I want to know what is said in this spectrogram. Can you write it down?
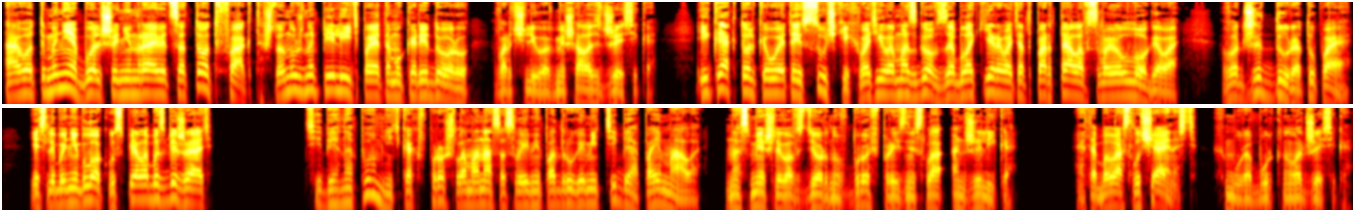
«А вот мне больше не нравится тот факт, что нужно пилить по этому коридору», — ворчливо вмешалась Джессика. «И как только у этой сучки хватило мозгов заблокировать от порталов свое логово. Вот же дура тупая. Если бы не блок, успела бы сбежать». «Тебе напомнить, как в прошлом она со своими подругами тебя поймала?» Насмешливо вздернув бровь, произнесла Анжелика. «Это была случайность», — хмуро буркнула Джессика.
